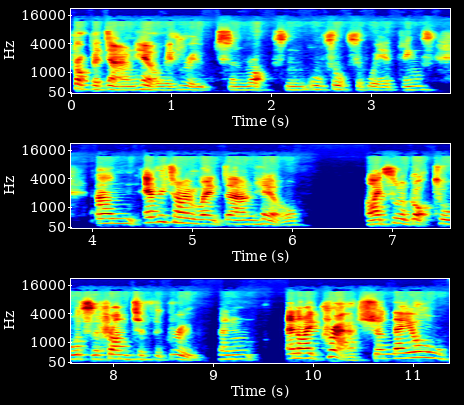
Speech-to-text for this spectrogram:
proper downhill with roots and rocks and all sorts of weird things. And every time I went downhill, I'd sort of got towards the front of the group and and I'd crash and they all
